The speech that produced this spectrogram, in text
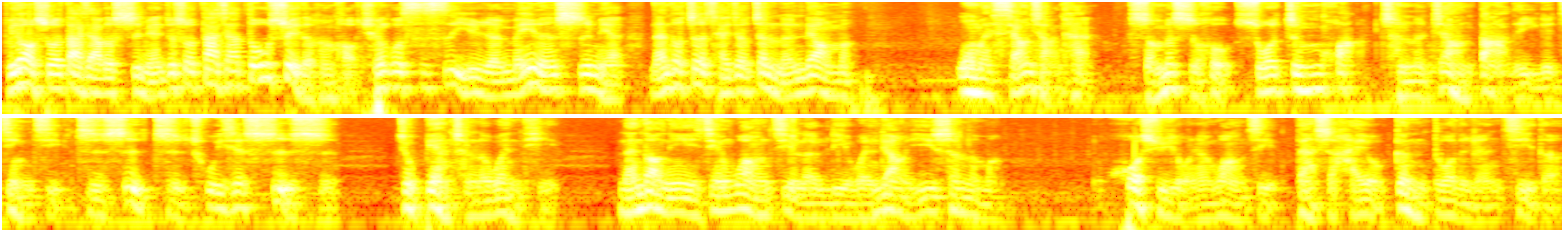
不要说大家都失眠，就说大家都睡得很好，全国十四亿人没人失眠，难道这才叫正能量吗？我们想想看，什么时候说真话成了这样大的一个禁忌？只是指出一些事实，就变成了问题。难道你已经忘记了李文亮医生了吗？或许有人忘记，但是还有更多的人记得。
